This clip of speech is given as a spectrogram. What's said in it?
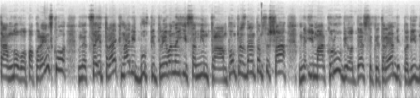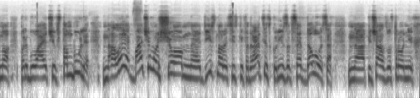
та нового папи римського м, цей трек навіть був підтриманий і самим Трампом, президентом США, і Марко Рубіо, держсекретарем, відповідно перебуваючи в Стамбулі. Але як бачимо, що дійсно Російській Федерації скоріш за все вдалося під час двосторонніх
